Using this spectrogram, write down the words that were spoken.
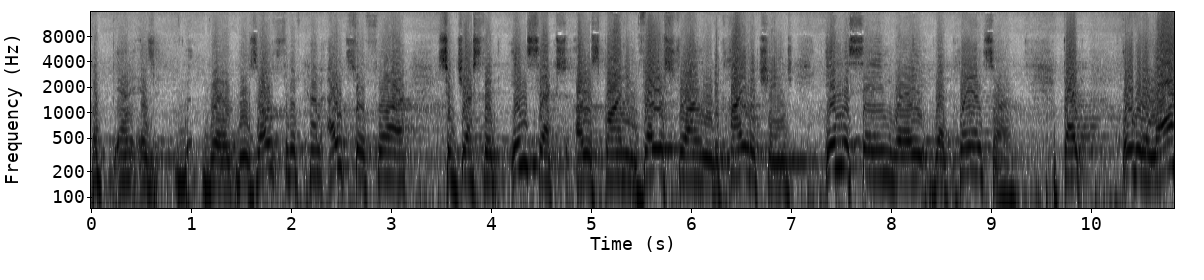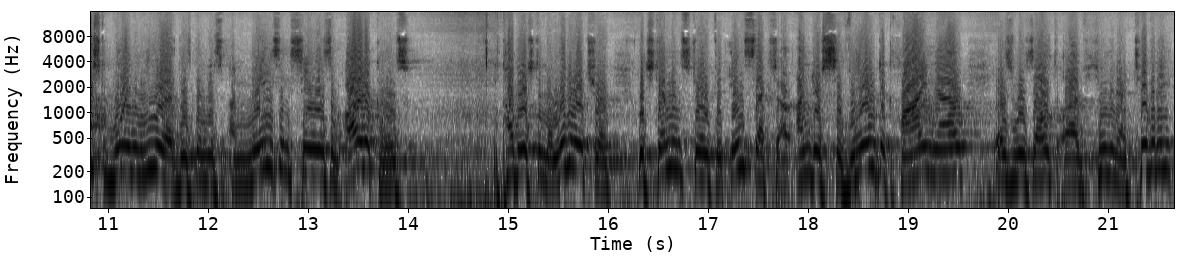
and, and as the results that have come out so far suggest that insects are responding very strongly to climate change in the same way that plants are. But over the last one year, there's been this amazing series of articles published in the literature which demonstrate that insects are under severe decline now as a result of human activity.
